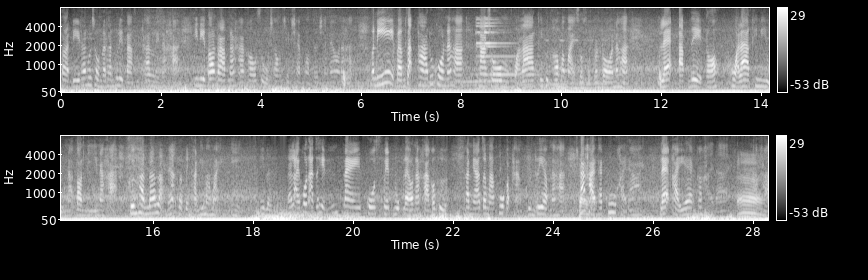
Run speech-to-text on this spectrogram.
สวัสดีท่านผู้ชมและท่านผู้ติดตามทุกท่านเลยนะคะ ยินดีต้อนรับนะคะเข้าสู่ช่องเช็คแชมป์มอเตอร์ชาแนลนะคะ วันนี้แปมจะพาทุกคนนะคะ มาชมหัวลากที่เพิ่งเข้ามาใหม่สดๆร้อนๆนะคะ และอัปเดตเนาะหัวลากที่มีอยู่ณตอนนี้นะคะ ซึ่งคันด้านหลังเนี่ยจะเป็นคันที่มาใหม่นี่นี่เลยหลายๆคนอาจจะเห็นในโพสเฟซบุ๊กแล้วนะคะ ก็คือคันนี้จะมาคู่กับหางพื้นเรียบนะคะ ถ้าขายแพ็คคู่ขายได้ และขายแยกก็ขายได้อ่าค่ะ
